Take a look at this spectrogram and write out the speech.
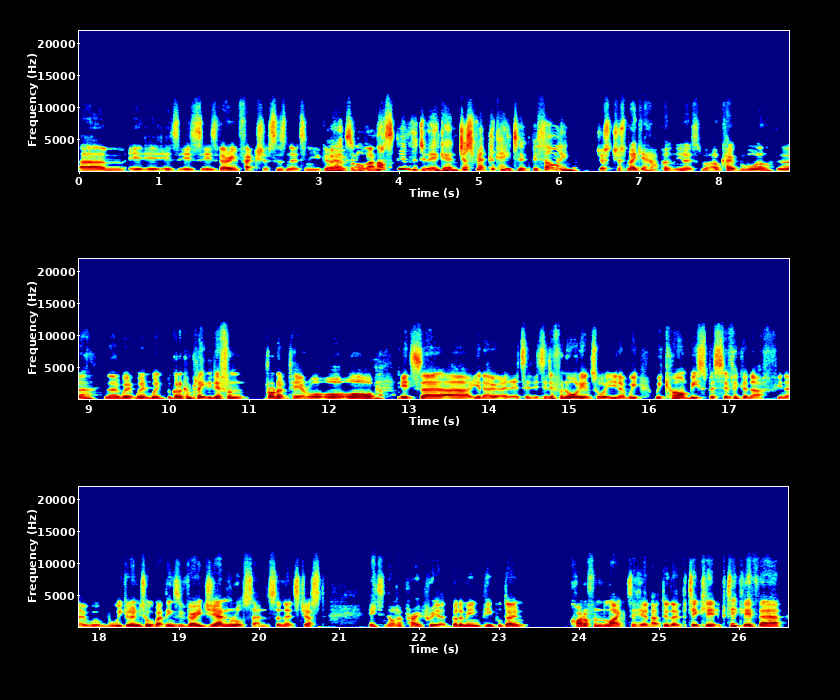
um is is is very infectious isn't it and you go yeah, oh, you must be able to do it again just replicate it be fine just just make it happen. You know, it's okay, but well, uh, no, we we we've got a completely different product here, or or, or it's uh, uh, you know it's a, it's a different audience, or you know we we can't be specific enough. You know, we, we can only talk about things in very general sense, and it's just it's not appropriate. But I mean, people don't quite often like to hear that, do they? Particularly particularly if they're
